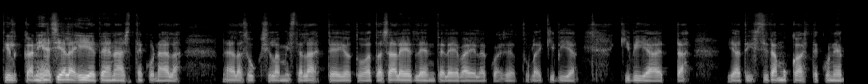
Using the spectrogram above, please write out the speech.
tilkkaa, niin siellä hiihetä enää sitten, kun näillä, näillä suksilla, mistä lähtee jo tuota säleet lentelee välillä, kun sieltä tulee kiviä, kiviä että, ja sitä mukaan sitten, kun ne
